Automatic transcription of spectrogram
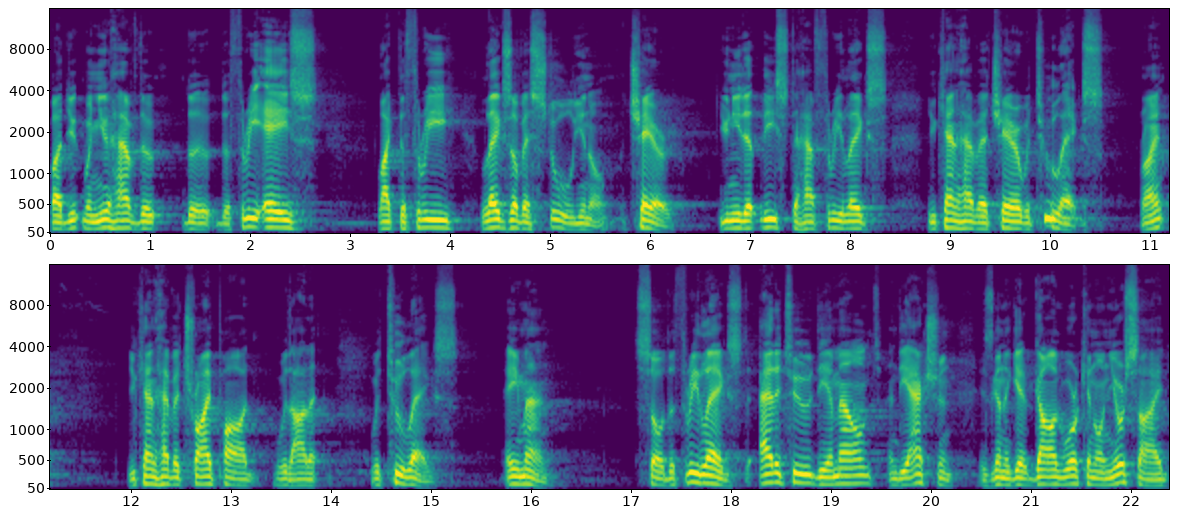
but you, when you have the the, the three A's, like the three legs of a stool, you know, a chair. You need at least to have three legs. You can't have a chair with two legs, right? You can't have a tripod without it with two legs. Amen. So the three legs, the attitude, the amount, and the action is going to get God working on your side.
